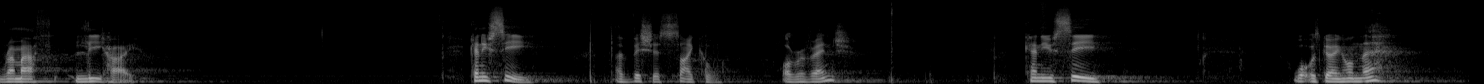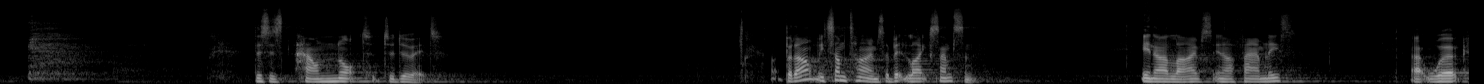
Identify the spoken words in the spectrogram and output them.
Ramath Lehi. Can you see a vicious cycle of revenge? Can you see what was going on there? This is how not to do it. But aren't we sometimes a bit like Samson? in our lives, in our families, at work,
